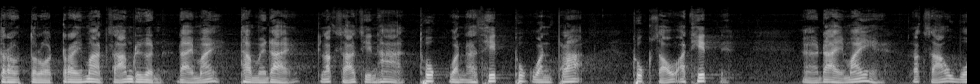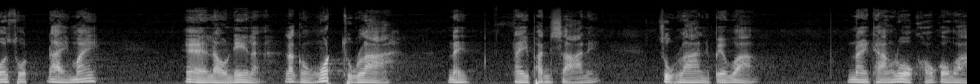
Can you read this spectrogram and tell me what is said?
ตลอดตลอดไตรมาสสามเดือนได้ไหมทำไม่ได้ รักษาศีลห้าทุกวันอาทิตย์ ทุกวันพระทุกเสาร์อาทิตย์เนี่ยได้ไหมรักษาอุโบสถได้ไหมเหล่านี้แหละแล้วก็งดสุราในในพรรษาเนี่ยสุราเนี่ยแปลว่า ในทางโลกเขาก็ว่า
